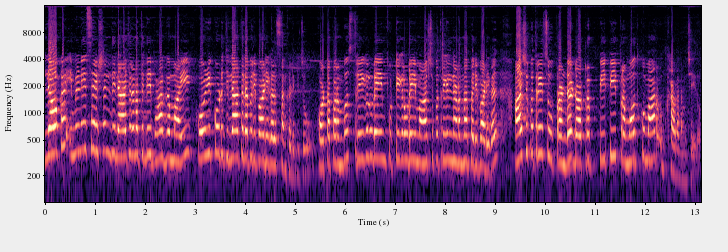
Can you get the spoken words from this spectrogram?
ലോക ഇമ്മ്യൂണൈസേഷൻ ദിനാചരണത്തിന്റെ ഭാഗമായി കോഴിക്കോട് ജില്ലാതല പരിപാടികൾ സംഘടിപ്പിച്ചു. കോട്ടപ്പറമ്പ് സ്ത്രീകളുടെയും കുട്ടികളുടെയും ആശുപത്രിയിൽ നടന്ന പരിപാടികൾ ആശുപത്രി superintendent doctor P P Pramod Kumar ഉദ്ഘാടനം ചെയ്തു.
